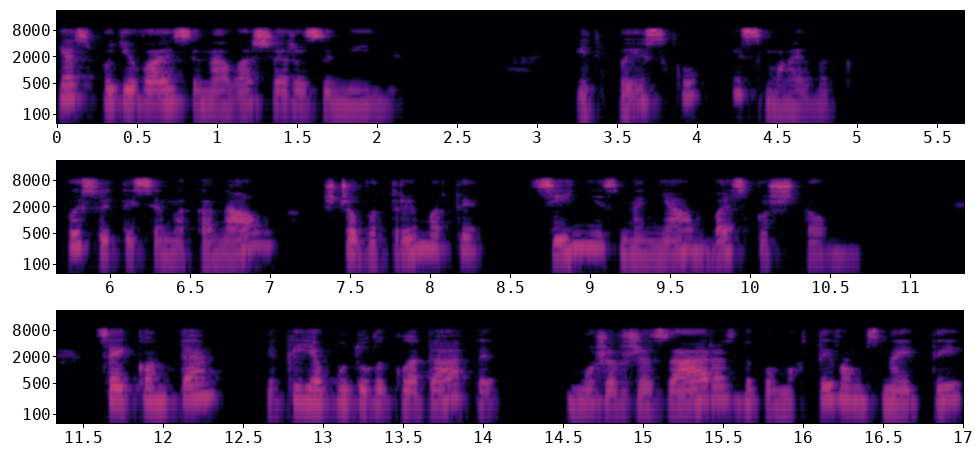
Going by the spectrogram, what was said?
я сподіваюся на ваше розуміння. Підписку і смайлик. Підписуйтеся на канал, щоб отримати цінні знання безкоштовно. Цей контент, який я буду викладати, може вже зараз допомогти вам знайти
